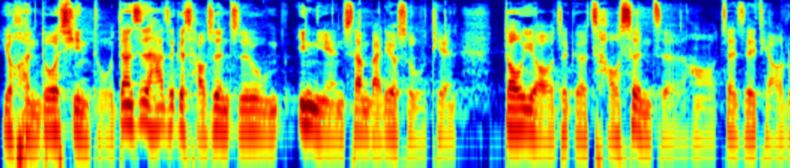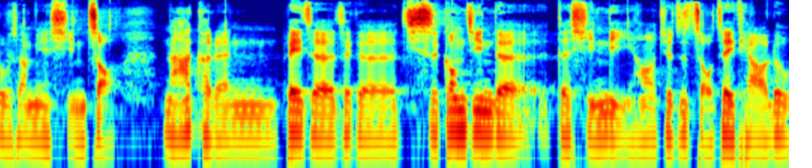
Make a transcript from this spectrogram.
有很多信徒，但是它这个朝圣之路一年三百六十五天都有这个朝圣者哈，在这条路上面行走。那他可能背着这个几十公斤的的行李哈，就是走这条路。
